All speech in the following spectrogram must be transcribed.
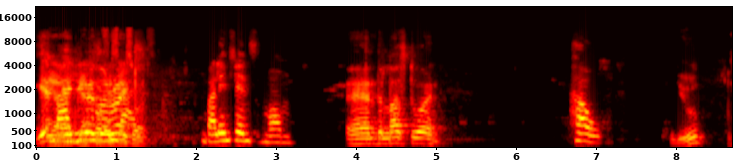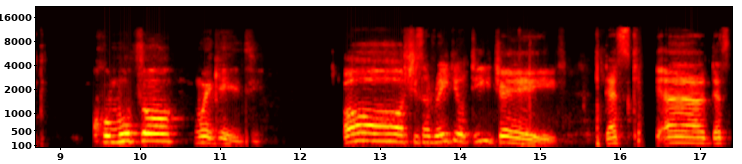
Yeah, Yeah, and you yeah, guys are right. Valentine's mom. And the last one, How? You? Khomotso Mweketi. Oh, she's a radio DJ. That's uh that's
